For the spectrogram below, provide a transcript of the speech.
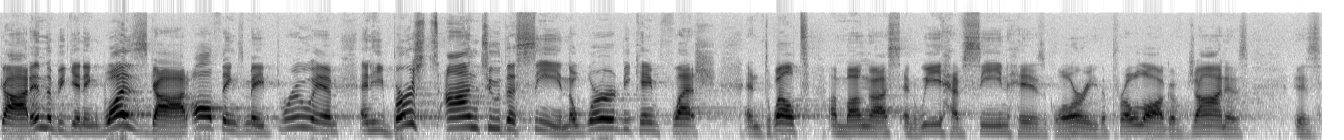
God in the beginning, was God, all things made through him, and he bursts onto the scene. The Word became flesh and dwelt among us, and we have seen his glory. The prologue of John is, is,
